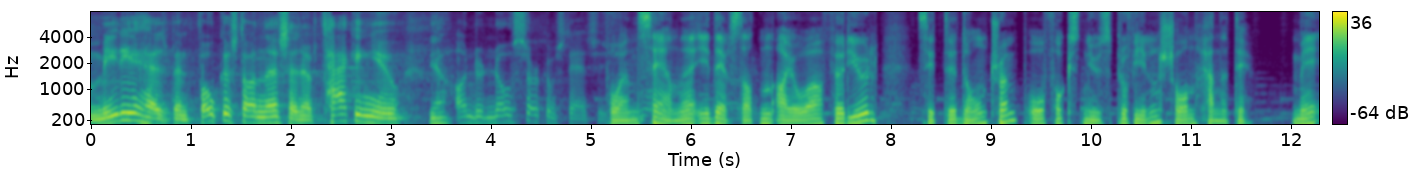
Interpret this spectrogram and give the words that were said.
The media has been focused on this and attacking you Yeah. under no circumstances. På en scene i delstaten Iowa før jul sitter Donald Trump og Fox News-profilen Sean Hannity med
